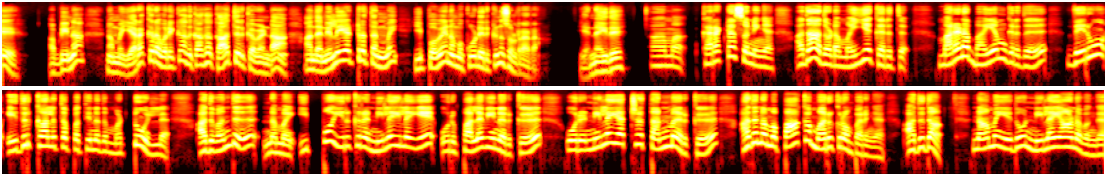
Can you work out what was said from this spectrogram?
அப்படின்னா நம்ம இறக்குற வரைக்கும் அதுக்காக காத்திருக்க வேண்டாம். அந்த நிலையற்ற தன்மை இப்போவே நம்ம கூட இருக்குன்னு சொல்றாராம். என்ன இது? ஆமா கரெக்டா சொன்னீங்க. அதான் அதோட மைய கருத்து. மரண பயம்ங்கிறது வெறும் எதிர்காலத்தை பத்தினது மட்டும் இல்ல. அது வந்து நம்ம இப்போ இருக்கிற நிலையிலேயே ஒரு பலவீனம் இருக்கு ஒரு நிலையற்ற தன்மை இருக்கு. அதை நம்ம பார்க்க மறுக்கிறோம் பாருங்க. அதுதான். நாம ஏதோ நிலையானவங்க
